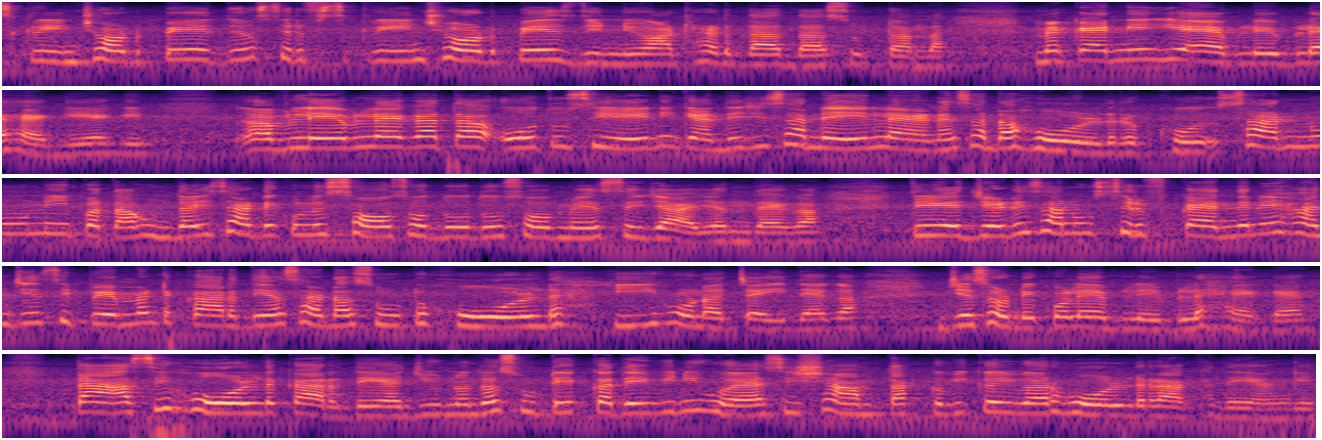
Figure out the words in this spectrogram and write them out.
ਸਕਰੀਨਸ਼ਾਟ ਭੇਜ ਦਿਓ, ਸਿਰਫ ਸਕਰੀਨਸ਼ਾਟ ਭੇਜ ਦਿੰਦੇ ਹੋ 8 8 10 10 ਸੂਟਾਂ ਦਾ। ਮੈਂ ਕਹਿੰਦੀ ਹਾਂ ਜੀ ਅਵੇਲੇਬਲ ਹੈਗੇ ਹੈਗੇ। ਅਵੇਲੇਬਲ ਹੈਗਾ ਤਾਂ ਉਹ ਤੁਸੀਂ ਇਹ ਨਹੀਂ ਕਹਿੰਦੇ ਜੀ, ਸਾਨੂੰ ਇਹ ਲੈਣਾ, ਸਾਡਾ ਹੋਲਡ ਰੱਖੋ। ਸਾਨੂੰ ਨਹੀਂ ਪਤਾ ਹੁੰਦਾ ਜੀ, ਸਾਡੇ ਕੋਲੇ 100 100 2 200 ਮੈਸੇਜ ਆ ਜਾਂਦਾ ਹੈਗਾ। ਤੇ ਜਿਹੜੇ ਸਾਨੂੰ ਸਿਰਫ ਕਹਿੰਦੇ ਨੇ, ਹਾਂਜੀ, ਅਸੀਂ ਪੇਮੈਂਟ ਕਰਦੇ ਹਾਂ, ਸਾਡਾ ਸੂਟ ਹੋਲਡ ਹੀ ਹੋਣਾ ਚਾਹੀਦਾ ਹੈਗਾ, ਜੇ ਤੁਹਾਡੇ ਕੋਲੇ ਅਵੇਲੇਬਲ ਹੈ ਹੈਗਾ। ਤਾਂ ਅਸੀਂ ਹੋਲਡ ਕਰਦੇ ਹਾਂ ਜੀ। ਉਹਨਾਂ ਦਾ ਸੂਟ ਇਹ ਕਦੇ ਵੀ ਨਹੀਂ ਹੋਇਆ। ਅਸੀਂ ਸ਼ਾਮ ਤੱਕ ਵੀ ਕਈ ਵਾਰ ਹੋਲਡ ਰੱਖਦੇ ਆਂਗੇ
